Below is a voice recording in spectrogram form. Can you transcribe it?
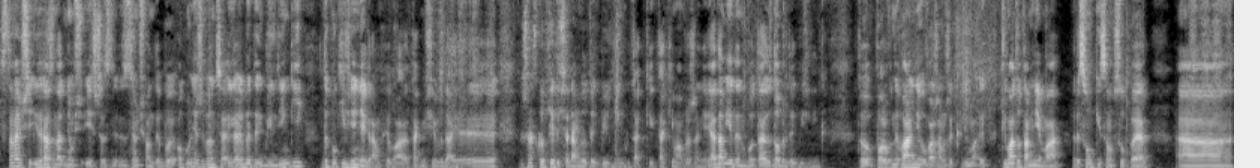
zastanawiam się ile razy nad nią jeszcze z, z nią siądę, bo ogólnie rzecz biorąc, ja lubię deck buildingi, dopóki w nie nie gram chyba, tak mi się wydaje. E, rzadko kiedy siadam do deck buildingu, taki, takie mam wrażenie. Ja dam jeden, bo to jest dobry deck building. To porównywalnie uważam, że klima, klimatu tam nie ma, rysunki są super, e,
